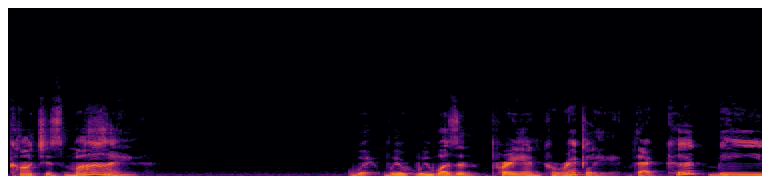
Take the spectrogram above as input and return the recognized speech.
conscious mind, we we we wasn't praying correctly. That could be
